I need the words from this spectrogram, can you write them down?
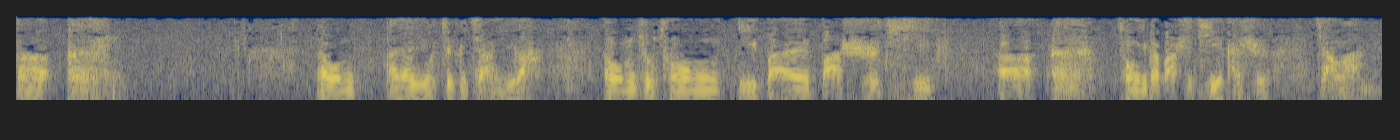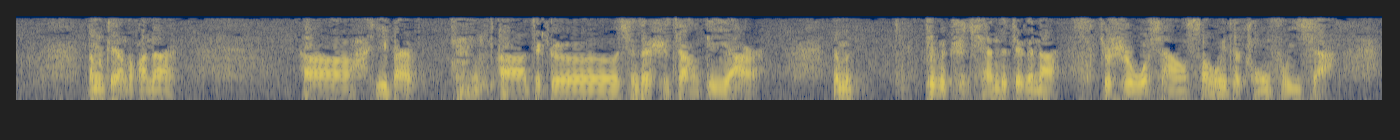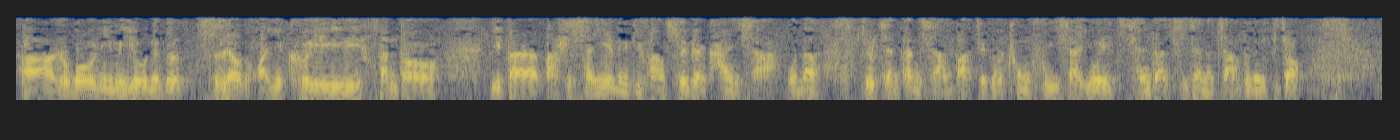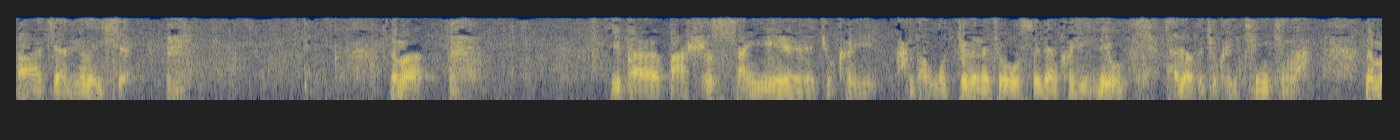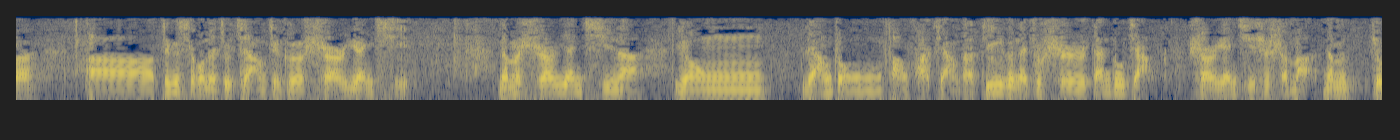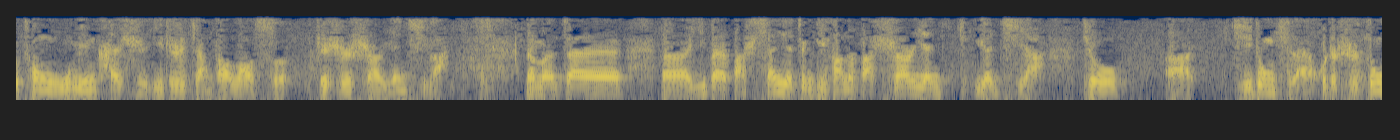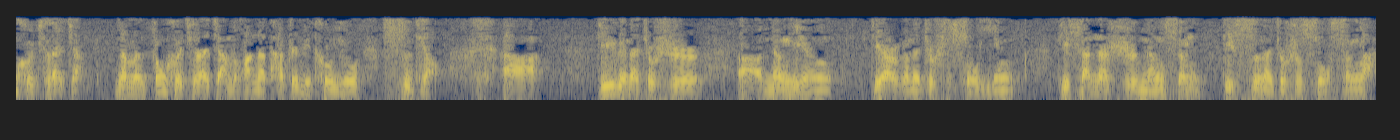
啊，那我们大家有这个讲义了，那我们就从一百八十七啊，从一百八十七开始讲了。那么这样的话呢，啊，一百啊，这个现在是讲第二。那么这个之前的这个呢，就是我想稍微的重复一下。啊，如果你们有那个资料的话，也可以翻到一百八十三页那个地方随便看一下。我呢就简单的想把这个重复一下，因为前一段时间呢讲的那个比较啊简略了一些。那么一百八十三页就可以看到，我这个呢就随便可以，没有材料的就可以听一听了。那么。啊，这个时候呢，就讲这个十二缘起。那么十二缘起呢，用两种方法讲的。第一个呢，就是单独讲十二缘起是什么。那么就从无名开始，一直讲到老死，这是十二缘起了。那么在呃一百八十三页这个地方呢，把十二缘缘起啊，就啊集中起来，或者是综合起来讲。那么综合起来讲的话呢，它这里头有四条啊。第一个呢就是啊能赢，第二个呢就是所赢，第三呢是能生，第四呢就是所生啊。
